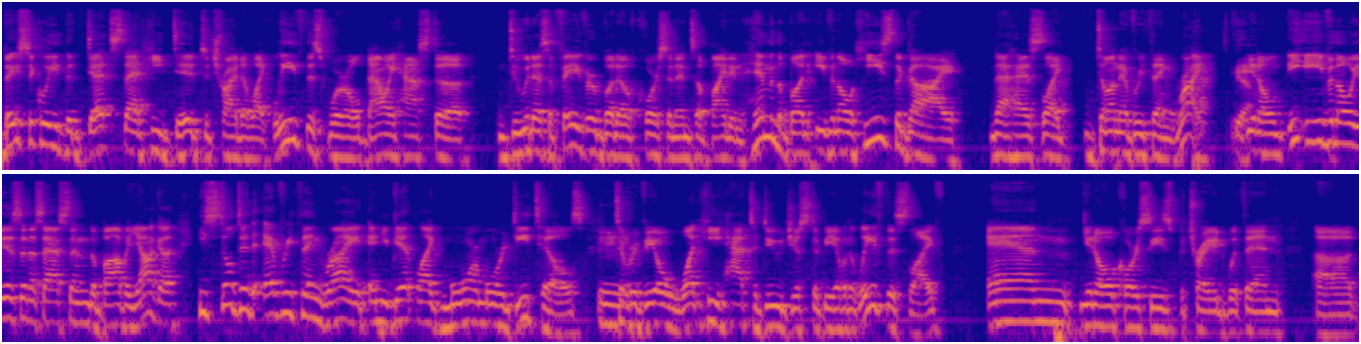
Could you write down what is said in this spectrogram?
basically the debts that he did to try to like leave this world, now he has to do it as a favor. But of course, it ends up biting him in the butt, even though he's the guy that has like done everything right. Yeah. You know, e- even though he is an assassin, the Baba Yaga, he still did everything right, and you get like more and more details Mm. to reveal what he had to do just to be able to leave this life. And you know, of course, he's betrayed within uh,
